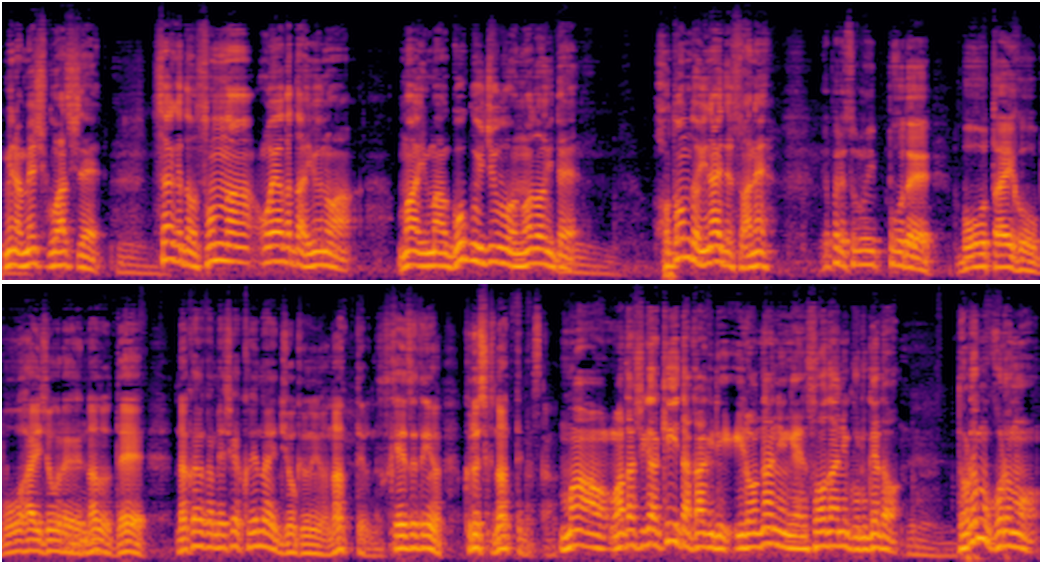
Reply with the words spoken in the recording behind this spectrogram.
みんな飯食わして、そやけどそんな親方いうのはまあ今ごく一部を除いて、ほとんどいないですわね。やっぱりその一方で防逮法防廃条例などで、なかなか飯が食えない状況にはなってるんです経済的には苦しくなってますか？まあ私が聞いた限りいろんな人間相談に来るけど、どれもこれも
